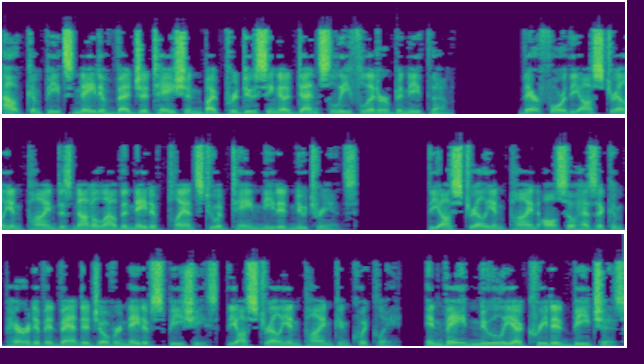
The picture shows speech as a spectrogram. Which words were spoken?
outcompetes native vegetation by producing a dense leaf litter beneath them. Therefore the Australian pine does not allow the native plants to obtain needed nutrients. The Australian pine also has a comparative advantage over native species, the Australian pine can quickly invade newly accreted beaches,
